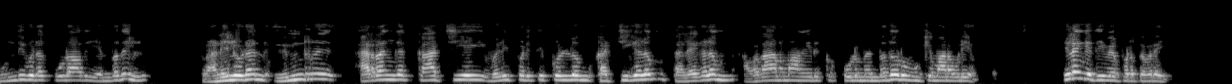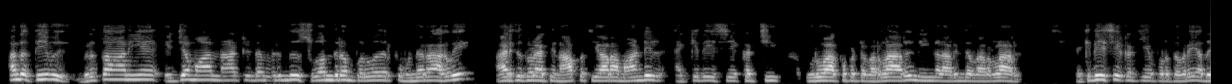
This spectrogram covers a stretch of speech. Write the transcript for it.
முந்திவிடக்கூடாது என்பதில் ரணிலுடன் இன்று அரங்க காட்சியை வெளிப்படுத்திக் கொள்ளும் கட்சிகளும் தலைகளும் அவதானமாக இருக்கக்கூடும் என்பது ஒரு முக்கியமான விடயம். இலங்கை தீவை பொறுத்தவரை அந்த தீவு பிரித்தானிய எஜமான் நாட்டிடமிருந்து சுதந்திரம் பெறுவதற்கு முன்னராகவே ஆயிரத்தி தொள்ளாயிரத்தி நாற்பத்தி ஆறாம் ஆண்டில் ஐக்கிய தேசிய கட்சி உருவாக்கப்பட்ட வரலாறு நீங்கள் அறிந்த வரலாறு. ஐக்கிய தேசிய கட்சியை பொறுத்தவரை அது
